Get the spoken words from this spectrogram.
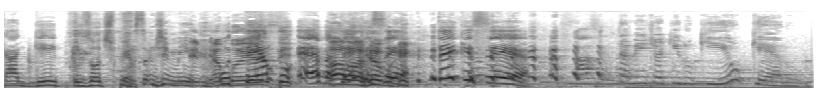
caguei porque os outros pensam de mim. O é tempo assim. é, mas Olha lá, tem minha que ser. Tem que ser. Faço exatamente aquilo que eu quero.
